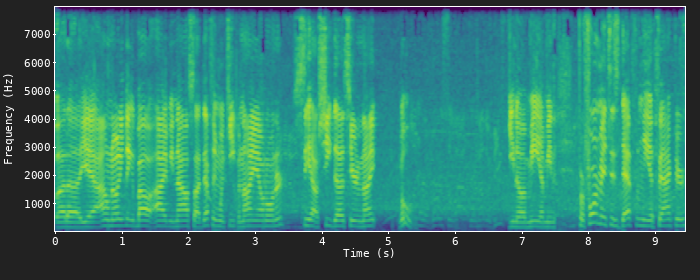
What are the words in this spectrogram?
But, uh, yeah, I don't know anything about Ivy Niles, so I definitely want to keep an eye out on her. See how she does here tonight. Oh, You know me, I mean, performance is definitely a factor.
